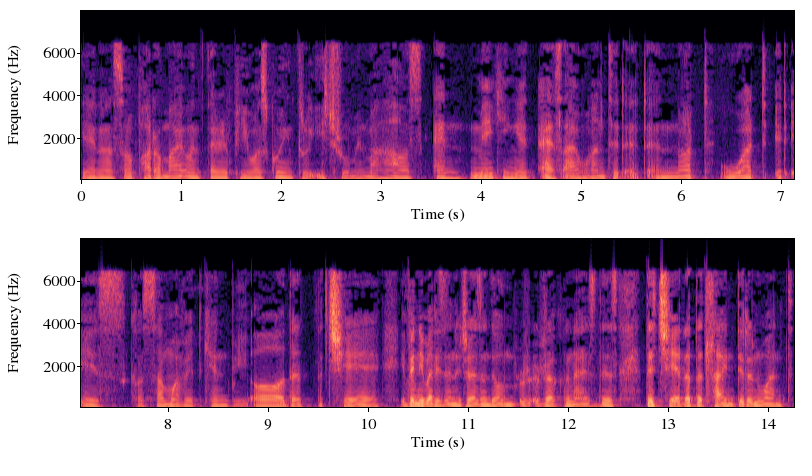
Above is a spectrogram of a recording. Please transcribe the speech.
You know, so part of my own therapy was going through each room in my house and making it as I wanted it and not what it is. Cause some of it can be, oh, that the chair. If anybody's interested, they'll r- recognize this. The chair that the client didn't want.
